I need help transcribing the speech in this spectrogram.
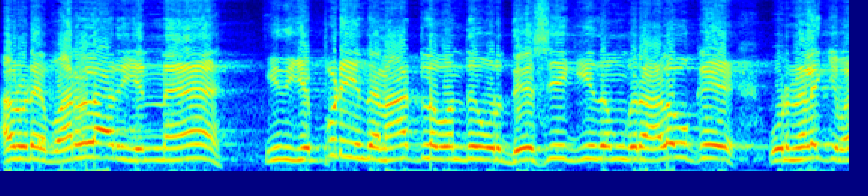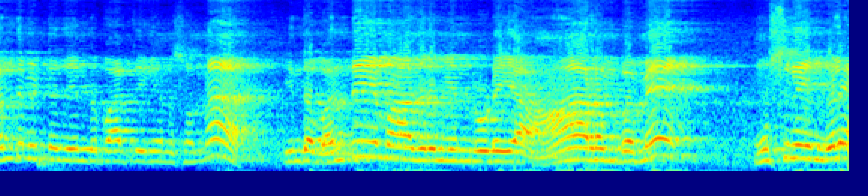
அதனுடைய வரலாறு என்ன? இது எப்படி இந்த நாட்டில் வந்து ஒரு தேசிய கீதம்ங்கிற அளவுக்கு ஒரு நிலைக்கு வந்துவிட்டது என்று பார்த்தீங்கன்னு சொன்னால் இந்த வந்தே மாதரம் என்னுடைய ஆரம்பமே முஸ்லீம்களை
